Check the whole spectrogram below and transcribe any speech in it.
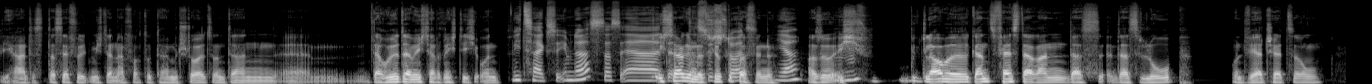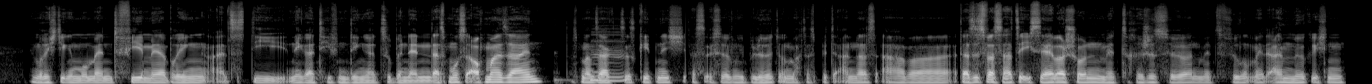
ja, das, das erfüllt mich dann einfach total mit Stolz und dann, ähm, da rührt er mich dann richtig und. Wie zeigst du ihm das, dass er. Ich sage ihm, dass ich das super finde. Ja? Also mhm. ich glaube ganz fest daran, dass das Lob und Wertschätzung im richtigen Moment viel mehr bringen, als die negativen Dinge zu benennen. Das muss auch mal sein, dass man mhm. sagt, es geht nicht, das ist irgendwie blöd und macht das bitte anders. Aber das ist was, hatte ich selber schon mit Regisseuren, mit, mit allem Möglichen.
